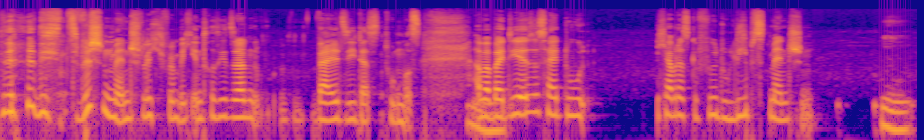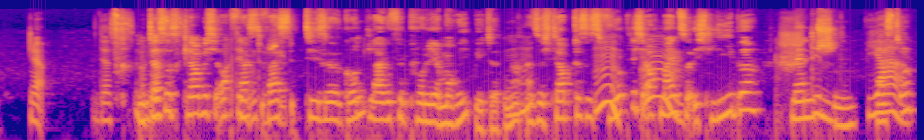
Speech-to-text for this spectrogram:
zwischenmenschlich für mich interessiert, sondern weil sie das tun muss. Mhm. Aber bei dir ist es halt, du, ich habe das Gefühl, du liebst Menschen. Mhm. Ja. Das, und, und das, das, ist, glaube ich, auch was, was diese Grundlage für Polyamorie bietet. Ne? Mhm. Also ich glaube, das ist mhm. wirklich auch mein so, ich liebe Menschen. Stimmt. Ja. Weißt du?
